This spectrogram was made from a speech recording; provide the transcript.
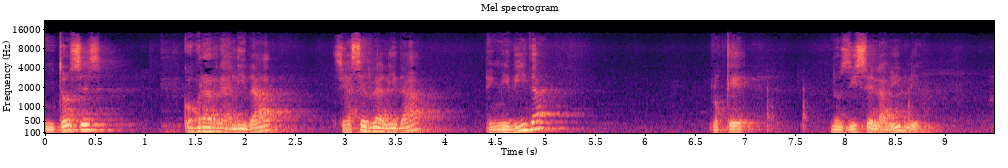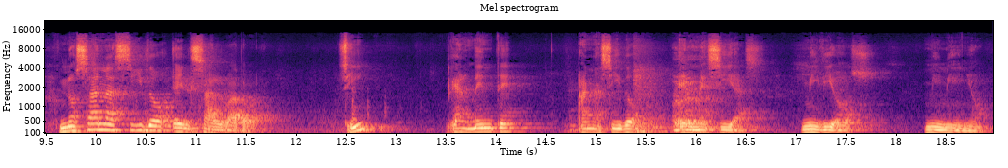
entonces cobra realidad, se hace realidad en mi vida lo que nos dice la Biblia. Nos ha nacido el Salvador. ¿Sí? Realmente ha nacido el Mesías, mi Dios, mi niño.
